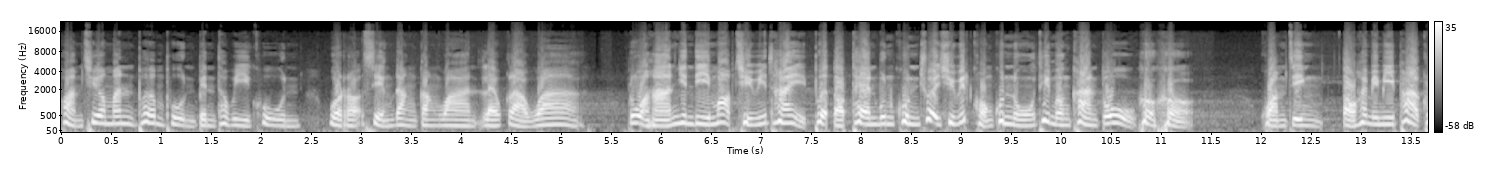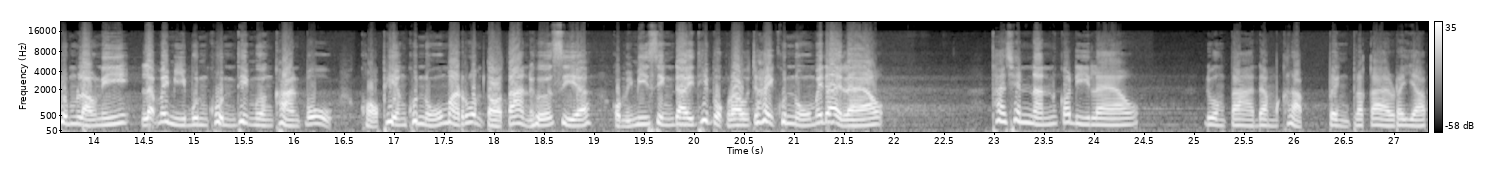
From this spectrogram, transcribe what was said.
ความเชื่อมั่นเพิ่มพูนเป็นทวีคูณ หัวเราะเสียงดังกังวานแล้วกล่าวว่ารัวหารยินดีมอบชีวิตให้ เพื่อตอบแทนบุญคุณช่วยชีวิตของคุณหนูที่เมืองคานปู้เฮ้อเฮ้อ ความจริงต่อให้ไม่มีผ้าคลุมเหล่านี้ และไม่มีบุญคุณที่เมืองคานปู้ ขอเพียงคุณหนูมาร่วมต่อต้านเหอเสีย ก็ไม่มีสิ่งใดที่พวกเราจะให้คุณหนูไม่ได้แล้ว ถ้าเช่นนั้นก็ดีแล้ว ดวงตาดำขลับเปล่งประกายระยับ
